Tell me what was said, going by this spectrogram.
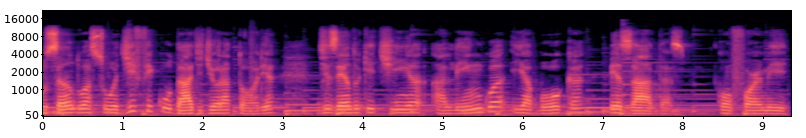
usando a sua dificuldade de oratória dizendo que tinha a língua e a boca pesadas, conforme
